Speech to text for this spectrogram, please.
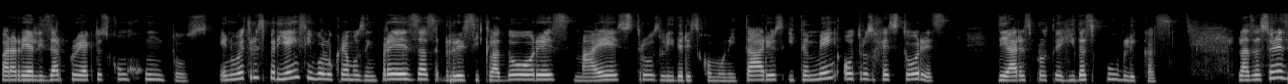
para realizar proyectos conjuntos. En nuestra experiencia involucramos empresas, recicladores, maestros, líderes comunitarios y también otros gestores de áreas protegidas públicas. Las acciones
